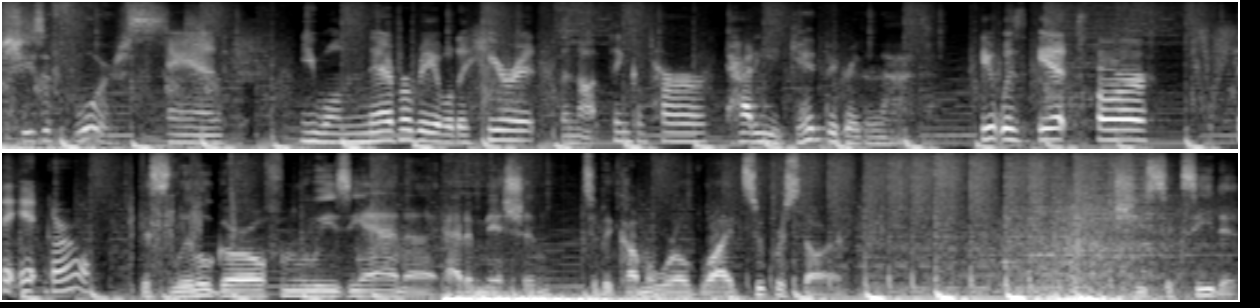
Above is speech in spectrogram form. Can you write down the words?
She's a force. And you will never be able to hear it and not think of her. How do you get bigger than that? It was it for the it girl. This little girl from Louisiana had a mission to become a worldwide superstar. She succeeded.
